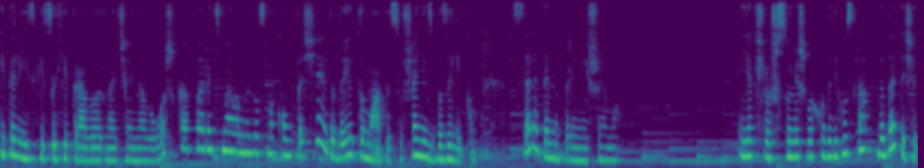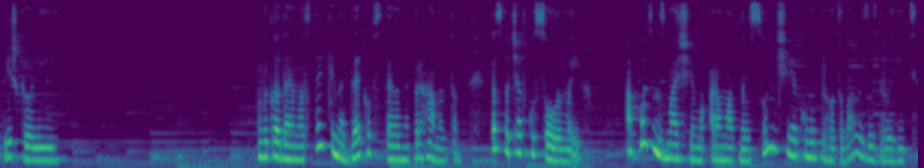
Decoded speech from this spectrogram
італійські сухі трави 1 чайна ложка, перець мелений за смаком та ще я додаю томати сушені з базиліком. Все ретельно перемішуємо. Якщо ж суміш виходить густа, додайте ще трішки олії. Викладаємо стейки на деко встелене пергаментом та спочатку солимо їх а потім змащуємо ароматною сумішю, яку ми приготували заздалегідь.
